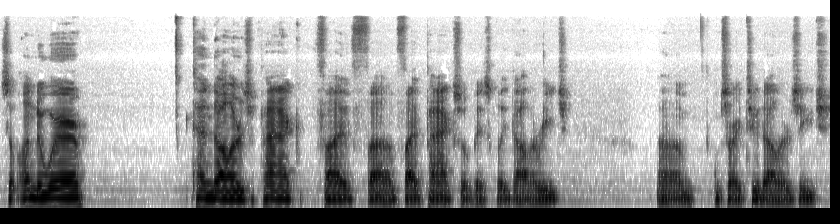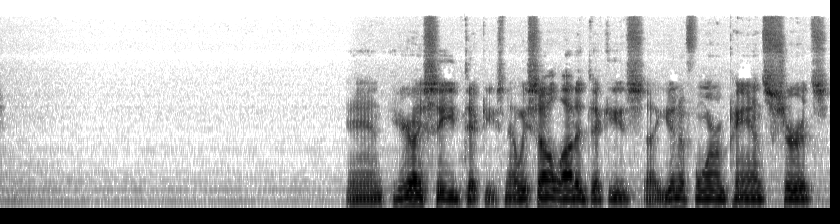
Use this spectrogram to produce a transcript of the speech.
So underwear, ten dollars a pack, five uh, five packs, so basically a dollar each. Um, I'm sorry, two dollars each. And here I see Dickies. Now we sell a lot of Dickies, uh, uniform, pants, shirts.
